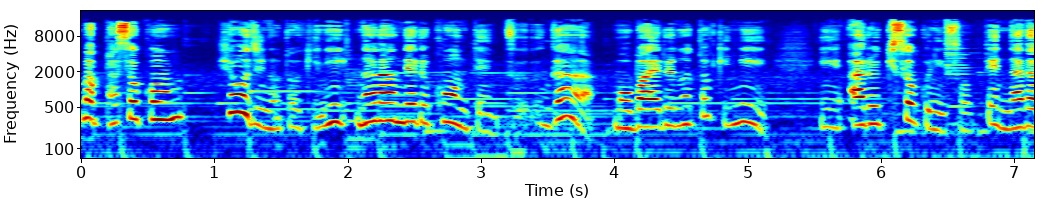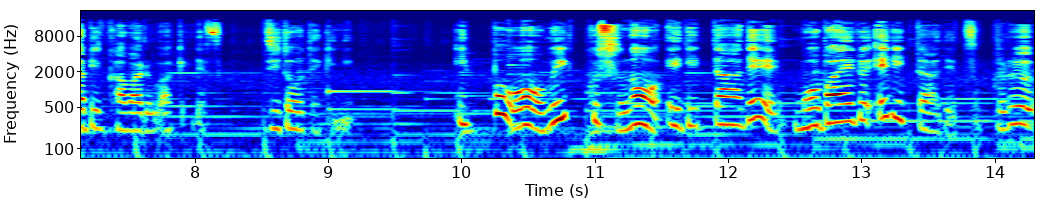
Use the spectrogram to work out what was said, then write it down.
まあパソコン表示の時に並んでるコンテンツがモバイルの時にある規則に沿って並び変わるわけです。自動的に。一方 WIX のエディターでモバイルエディターで作る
